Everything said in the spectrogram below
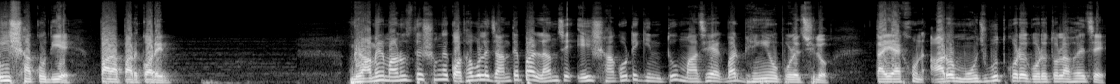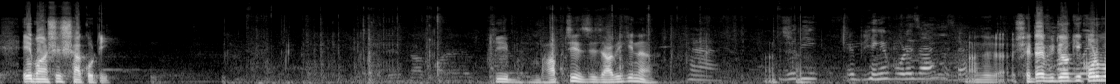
এই সাঁকো দিয়ে পারাপার করেন। গ্রামের মানুষদের সঙ্গে কথা বলে জানতে পারলাম যে এই সাঁকোটি কিন্তু মাঝে একবার ভেঙেও পড়েছিল। তাই এখন আরও মজবুত করে গড়ে তোলা হয়েছে এই বাঁশের সাঁকোটি। কি ভাবছিস যে যাবি কি না? হ্যাঁ। যদি ভেঙে পড়ে যায় আচ্ছা, সেটা ভিডিও কি করব?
